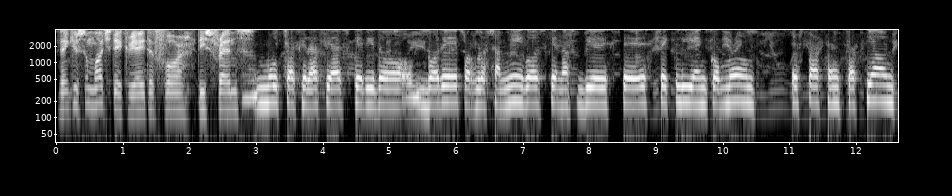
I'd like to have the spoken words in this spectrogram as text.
Thank you so much, dear Creator, for these friends. Muchas gracias, querido Boré, por los amigos que nos diste este en común, esta sensación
